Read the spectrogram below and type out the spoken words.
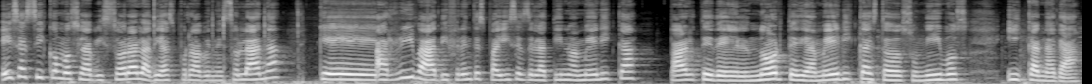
Es así como se avisora la diáspora venezolana que arriba a diferentes países de Latinoamérica, parte del norte de América, Estados Unidos y Canadá.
